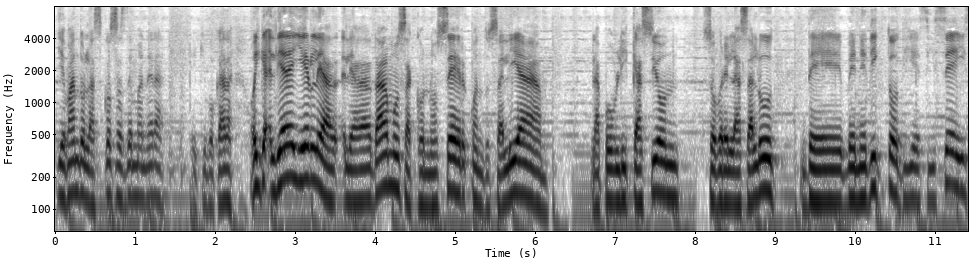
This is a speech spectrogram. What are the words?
llevando las cosas de manera equivocada. Oiga, el día de ayer le, le dábamos a conocer cuando salía la publicación sobre la salud de Benedicto XVI.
